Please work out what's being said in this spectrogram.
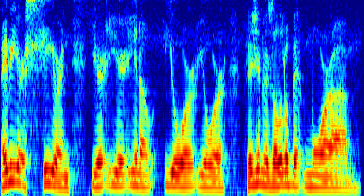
Maybe you're a seer and your your you know your your vision is a little bit more um,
